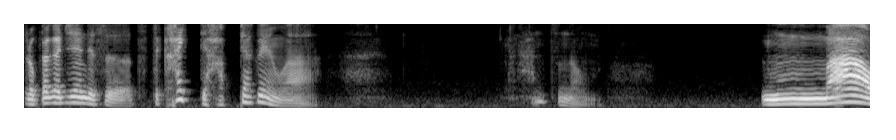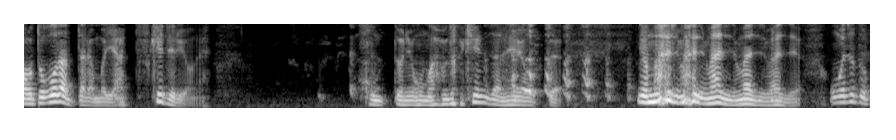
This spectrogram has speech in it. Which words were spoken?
680円です。つって帰って800円は、なんつうんだ、うん、まあ、男だったらもうやっつけてるよね。本当にお前ふざけんじゃねえよって。いや、マジマジマジマジマジで。お前ちょっと、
